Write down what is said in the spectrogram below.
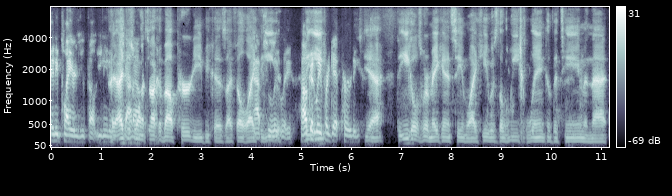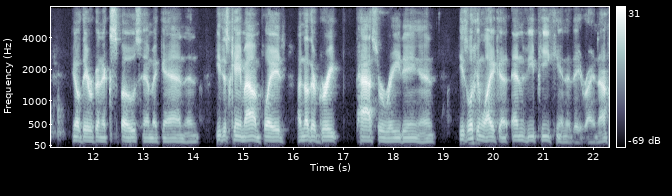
any players you felt you needed? to I, just out? want to talk about Purdy because I felt like the Absolutely. How could we forget Purdy? yeah, the Eagles were making it seem like he was the weak link of the team and that you know they were going to expose him again and he just came out and played another great passer rating and he's looking like an MVP candidate right now.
